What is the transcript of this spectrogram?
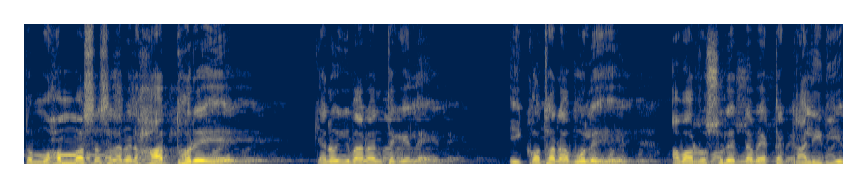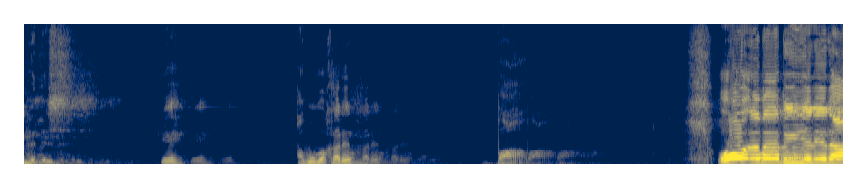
তো মোহাম্মদ সাল্লামের হাত ধরে কেন ইমান আনতে গেলে? এই কথা না বলে আমার রসুলের নামে একটা গালি দিয়ে ফেলেস কে? আবু বাকারের বাপ। ও আমার বিজনেরা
